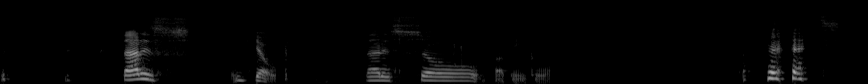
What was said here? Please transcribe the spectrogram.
that is dope. That is so fucking cool.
